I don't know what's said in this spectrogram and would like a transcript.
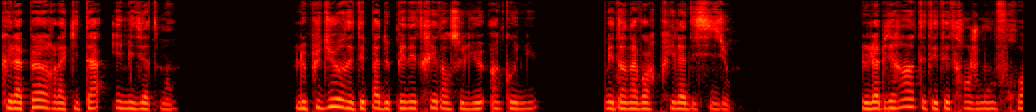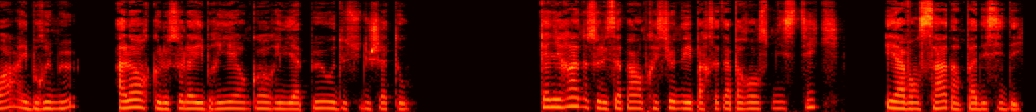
que la peur la quitta immédiatement. Le plus dur n'était pas de pénétrer dans ce lieu inconnu, mais d'en avoir pris la décision. Le labyrinthe était étrangement froid et brumeux, alors que le soleil brillait encore il y a peu au-dessus du château. Kalira ne se laissa pas impressionner par cette apparence mystique et avança d'un pas décidé.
